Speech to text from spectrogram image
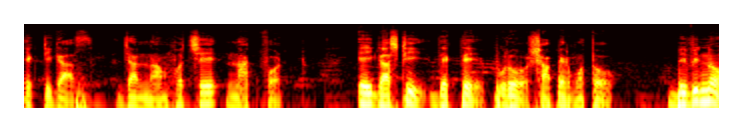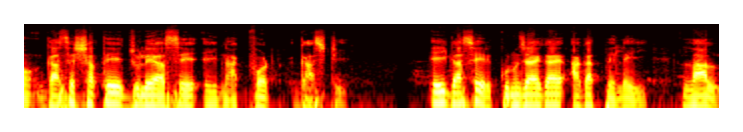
একটি গাছ, যার নাম হচ্ছে নাগফট। এই গাছটি দেখতে পুরো সাপের মতো। বিভিন্ন গাছের সাথে ঝুলে আছে এই নাগফট গাছটি। এই গাছের কোনো জায়গায় আঘাত পেলেই লাল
